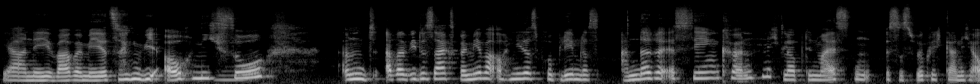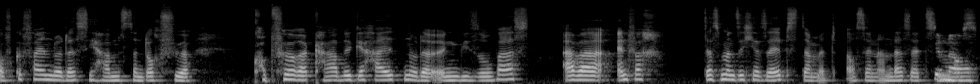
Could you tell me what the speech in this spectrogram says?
Ja, nee, war bei mir jetzt irgendwie auch nicht mhm. so. Und aber wie du sagst, bei mir war auch nie das Problem, dass andere es sehen könnten. Ich glaube, den meisten ist es wirklich gar nicht aufgefallen, nur dass sie haben es dann doch für Kopfhörerkabel gehalten oder irgendwie sowas. Aber einfach, dass man sich ja selbst damit auseinandersetzen genau. muss.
